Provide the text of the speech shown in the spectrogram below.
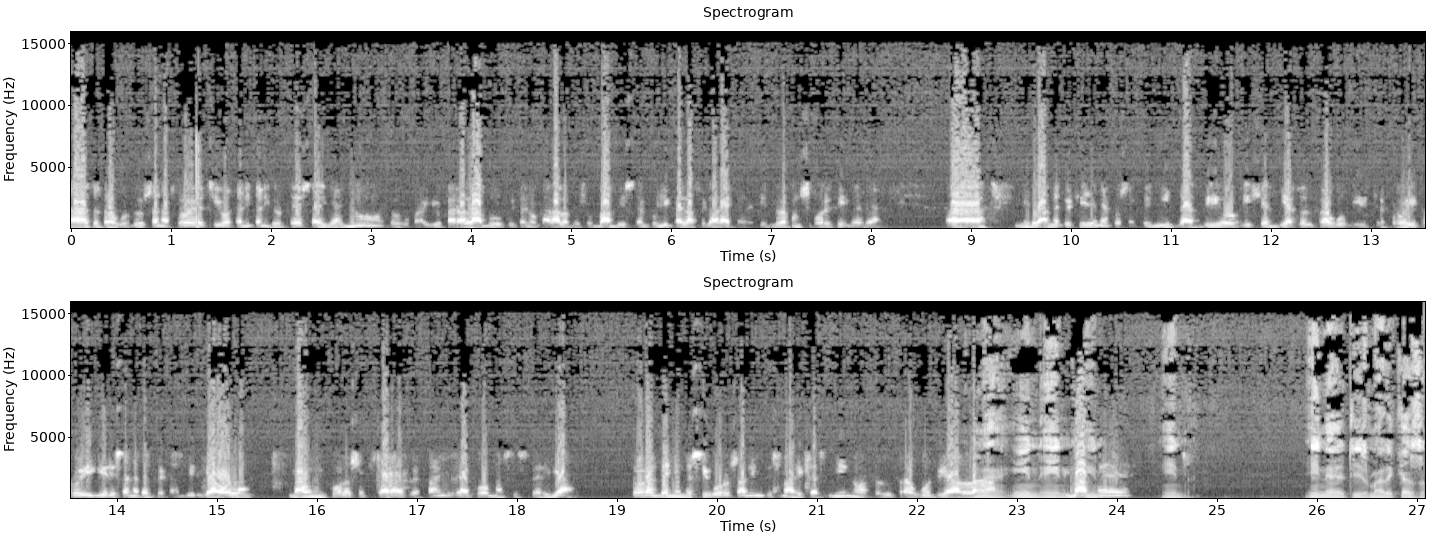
Ας πούμε, Α, το τραγουδούσαν αυτό έτσι όταν ήταν οι γιορτές τ' Αϊ-Γιαννιού, του Αγίου Χαραλάμπου που ήταν ο Χαράλαμπος ο Μπάμπης, ήταν πολύ καλά φιλαράκια και δύο έχουν συγχωρηθεί βέβαια. Α, μιλάμε το 1952 είχε βγει αυτό το τραγούδι και πρωί πρωί γυρίσανε τα τρεχαντήρια όλα μα ο Νικόλας ο Ψαράς δεν φάνηκε ακόμα στη στεριά. Τώρα δεν είμαι σίγουρος αν είναι της Μαρίκας Νίνου αυτό το τραγούδι αλλά Ναι, είναι, είναι. θυμάμαι είναι. Είναι. Είναι της Μαρίκας.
